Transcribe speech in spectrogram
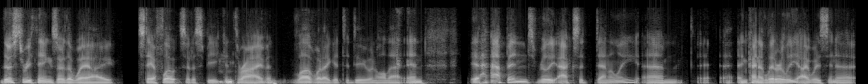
those three things are the way I stay afloat, so to speak, mm-hmm. and thrive and love what I get to do and all that. And it happened really accidentally um, and kind of literally. I was in a,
